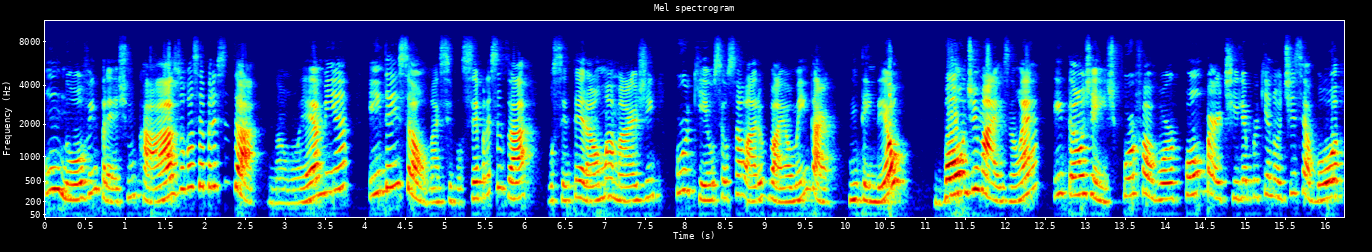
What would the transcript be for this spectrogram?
um novo empréstimo, caso você precisar. Não é a minha intenção, mas se você precisar, você terá uma margem porque o seu salário vai aumentar. Entendeu? Bom demais, não é? Então, gente, por favor, compartilha, porque notícia boa,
